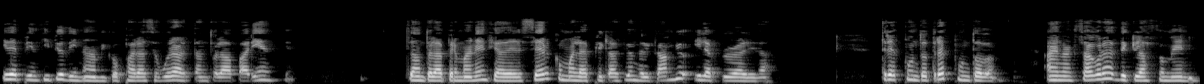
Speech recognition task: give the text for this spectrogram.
y de principios dinámicos para asegurar tanto la apariencia, tanto la permanencia del ser como la explicación del cambio y la pluralidad. 3.3.2 Anaxágoras de Clazomene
